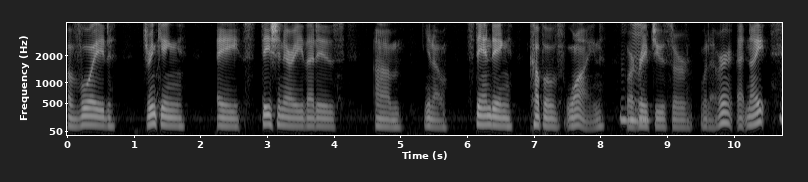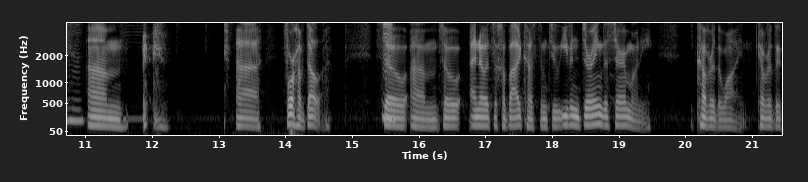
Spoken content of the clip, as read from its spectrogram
avoid drinking a stationary that is, um, you know, standing cup of wine or Mhm. grape juice or whatever at night Mhm. um, uh, for Havdalah. So, um, so I know it's a Chabad custom to even during the ceremony, cover the wine, cover the,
